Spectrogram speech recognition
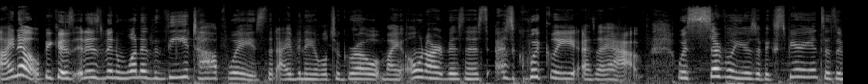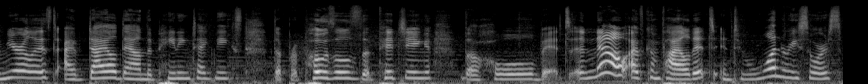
I know because it has been one of the top ways that I've been able to grow my own art business as quickly as I have. With several years of experience as a muralist, I've dialed down the painting techniques, the proposals, the pitching, the whole bit. And now I've compiled it into one resource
